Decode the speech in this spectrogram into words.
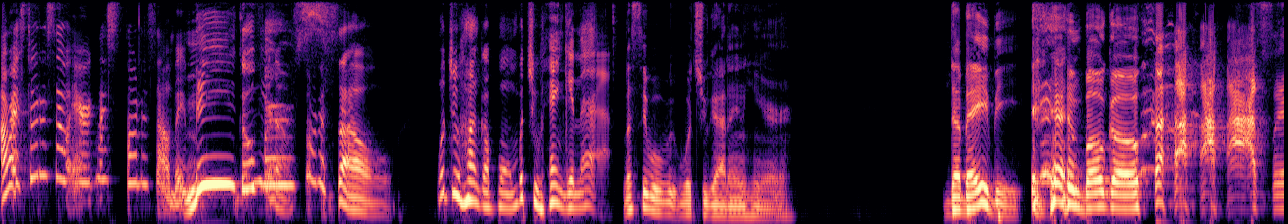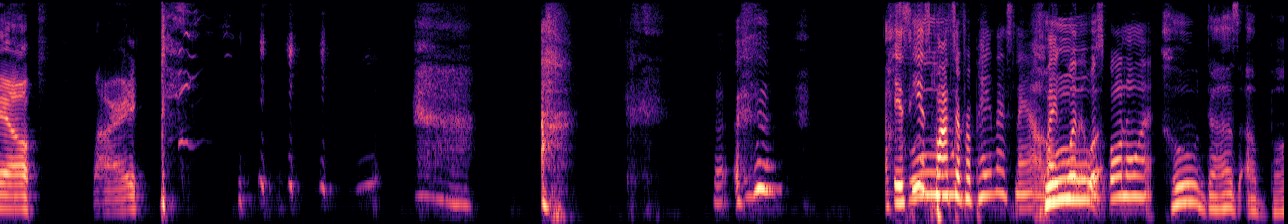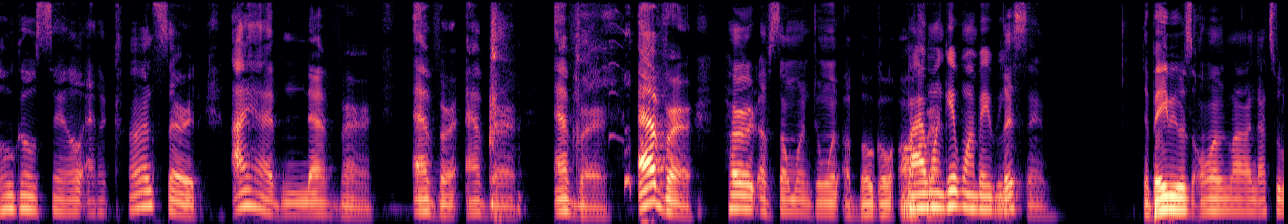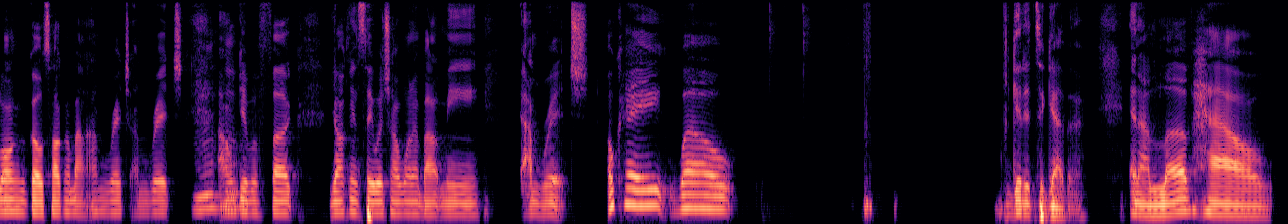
All right, start us out, Eric. Let's start us out, baby. Me go Yeah, first. start us out. What you hung up on? What you hanging up? Let's see what what you got in here. The baby and Bogo sale. Sorry. Is he a sponsor for Payless now? Like, what, what's going on? Who does a BOGO sale at a concert? I have never, ever, ever, ever, ever heard of someone doing a BOGO offer. Buy one, get one, baby. Listen, The baby was online not too long ago talking about I'm rich, I'm rich. I Mm-hmm. don't give a fuck. Y'all can say what y'all want about me. I'm rich. Okay, well, get it together. And I love how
